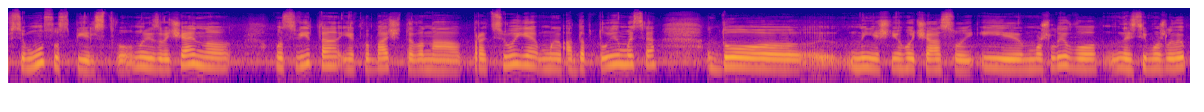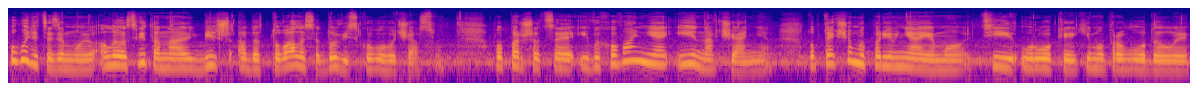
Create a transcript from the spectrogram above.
всьому суспільству. Ну і звичайно, освіта, як ви бачите, вона працює. Ми адаптуємося до нинішнього часу, і можливо, не всі можливо погодяться зі мною, але освіта найбільш адаптувалася до військового часу. По-перше, це і виховання, і навчання. Тобто, якщо ми порівняємо ті уроки, які ми проводили е,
